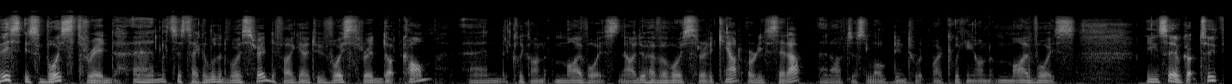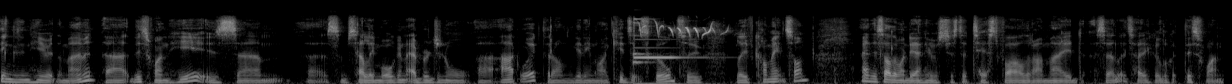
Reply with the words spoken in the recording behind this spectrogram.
this is VoiceThread, and let's just take a look at VoiceThread. If I go to voicethread.com and click on My Voice. Now, I do have a VoiceThread account already set up, and I've just logged into it by clicking on My Voice. You can see I've got two things in here at the moment. Uh, this one here is um, uh, some Sally Morgan Aboriginal uh, artwork that I'm getting my kids at school to leave comments on. And this other one down here was just a test file that I made. So let's take a look at this one.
